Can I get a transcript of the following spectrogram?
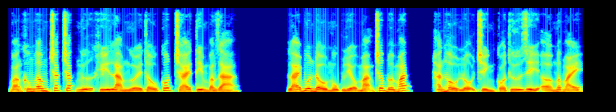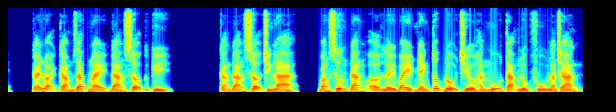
bằng không âm chắc chắc ngự khí làm người thấu cốt trái tim băng giá. Lái buôn đầu mục liều mạng chớp đôi mắt, hắn hầu lộ trình có thứ gì ở mất máy, cái loại cảm giác này đáng sợ cực kỳ. Càng đáng sợ chính là, băng xương đang ở lấy bay nhanh tốc độ chiều hắn ngũ tạng lục phủ lan tràn.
